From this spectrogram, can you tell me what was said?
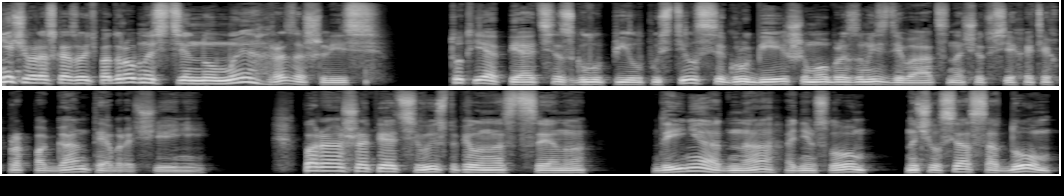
Нечего рассказывать подробности, но мы разошлись. Тут я опять сглупил, пустился грубейшим образом издеваться насчет всех этих пропаганд и обращений. Параша опять выступила на сцену. Да и не одна, одним словом, начался садом.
